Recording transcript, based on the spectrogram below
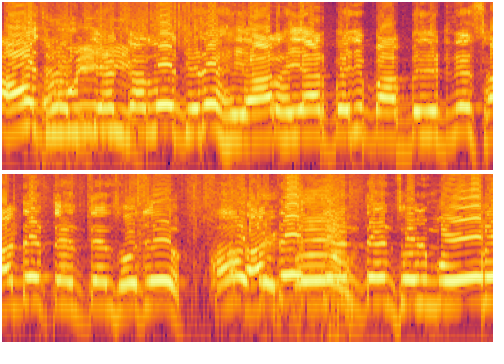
ਆ ਜਰੂਰ। ਚੈੱਕ ਕਰ ਲਓ ਜਿਹੜੇ ਹਜ਼ਾਰ ਹਜ਼ਾਰ ਰੁਪਏ ਚ ਬਾਬੇ ਦੇ ਨੇ 3.5 300 ਚ ਆਹ 3.5 300 ਚ ਮੋਰ।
